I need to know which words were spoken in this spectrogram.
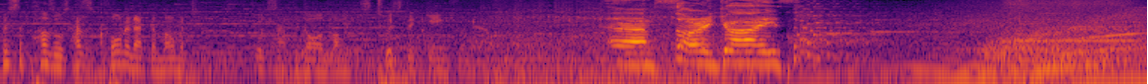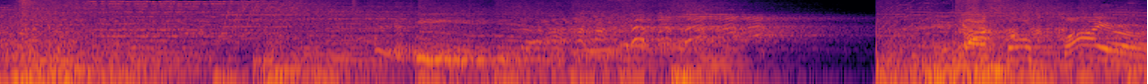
Mr. Puzzles has us cornered at the moment. We'll just have to go along with this twisted game for now. I'm sorry, guys. Here we go. Fire!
